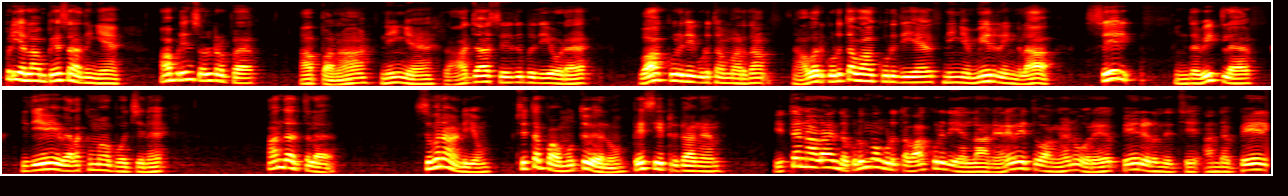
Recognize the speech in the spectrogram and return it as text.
இப்படியெல்லாம் பேசாதீங்க அப்படின்னு சொல்கிறப்ப அப்போனா நீங்கள் ராஜா சேதுபதியோட வாக்குறுதி கொடுத்த மாதிரி தான் அவர் கொடுத்த வாக்குறுதியை நீங்கள் மீறுறீங்களா சரி இந்த வீட்டில் இதே விளக்கமாக போச்சுன்னு அந்த இடத்துல சிவனாண்டியும் சித்தப்பா முத்துவேலும் பேசிகிட்டு இருக்காங்க இத்தனை நாளாக இந்த குடும்பம் கொடுத்த வாக்குறுதி எல்லாம் நிறைவேற்றுவாங்கன்னு ஒரு பேர் இருந்துச்சு. அந்த பேர்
